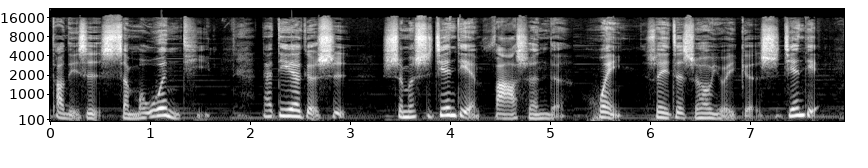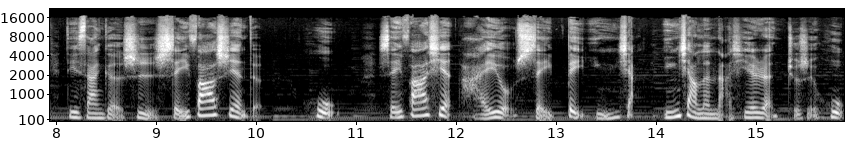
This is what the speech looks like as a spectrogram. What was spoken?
到底是什么问题？那第二个是什么时间点发生的？When，所以这时候有一个时间点。第三个是谁发现的？Who，谁发现？还有谁被影响？影响了哪些人？就是 Who。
